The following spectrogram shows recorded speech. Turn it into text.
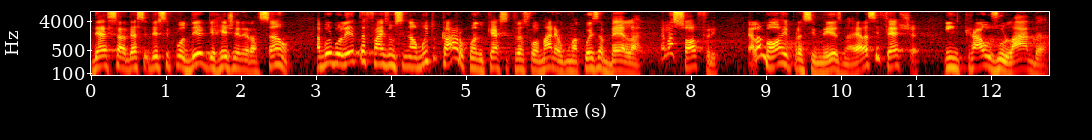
Dessa, desse, desse poder de regeneração, a borboleta faz um sinal muito claro quando quer se transformar em alguma coisa bela. Ela sofre, ela morre para si mesma, ela se fecha, encausulada,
